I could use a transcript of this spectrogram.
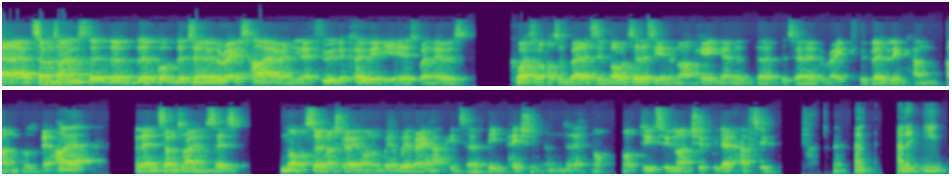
uh, sometimes the, the, the, the, turnover rate is higher. And, you know, through the COVID years when there was quite a lot of relative volatility in the market, you know, the, the, the turnover rate for the global income fund was a bit higher. And then sometimes there's not so much going on. We're, we're very happy to be patient and uh, not, not do too much if we don't have to. And and you,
